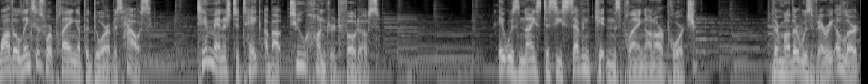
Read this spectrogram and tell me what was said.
While the lynxes were playing at the door of his house, Tim managed to take about 200 photos. It was nice to see seven kittens playing on our porch. Their mother was very alert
